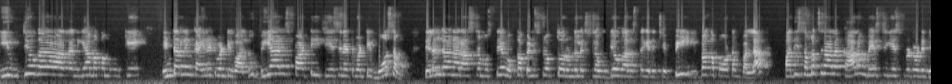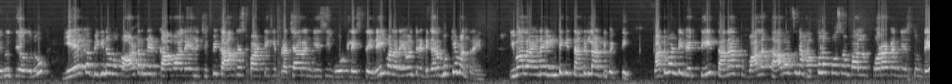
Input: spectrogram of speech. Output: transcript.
ఈ ఉద్యోగాల నియామకంకి ఇంటర్లింక్ అయినటువంటి వాళ్ళు బీఆర్ఎస్ పార్టీ చేసినటువంటి మోసం తెలంగాణ రాష్ట్రం వస్తే ఒక్క పెన్ స్ట్రోక్తో రెండు లక్షల ఉద్యోగాలు వస్తాయని చెప్పి ఇవ్వకపోవటం వల్ల పది సంవత్సరాల కాలం వేస్ట్ చేస్తున్నటువంటి నిరుద్యోగులు ఏక బిగిన ఒక ఆల్టర్నేట్ కావాలి అని చెప్పి కాంగ్రెస్ పార్టీకి ప్రచారం చేసి ఓట్లేస్తేనే ఇవాళ రేవంత్ రెడ్డి గారు ముఖ్యమంత్రి అయింది. ఇవాళ ఆయన ఇంటికి తండ్రి లాంటి వ్యక్తి. అటువంటి వ్యక్తి తన వాళ్ళకు కావాల్సిన హక్కుల కోసం వాళ్ళు పోరాటం చేస్తుంటే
